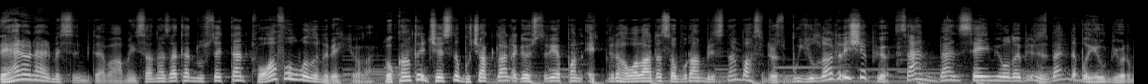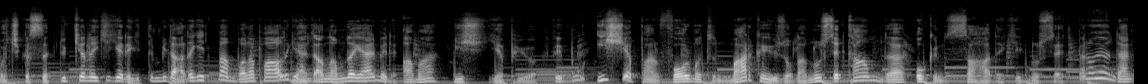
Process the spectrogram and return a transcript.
değer önermesinin bir devamı. İnsanlar zaten Nusret'ten tuhaf olmalarını bekliyorlar. Lokanta içerisinde bıçaklarla gösteri yapan, etleri havalarda savuran birisinden bahsediyoruz. Bu yıllardır iş yapıyor. Sen ben sevmiyor olabiliriz. Ben de bayılmıyorum açıkçası. Dükkana iki kere gittim bir daha da gitmem. Bana pahalı geldi anlamında gelmedi. Ama iş yapıyor. Ve bu iş yapan formatın marka yüzü olan Nusret tam da o gün sahadaki Nusret. Ben o yönden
